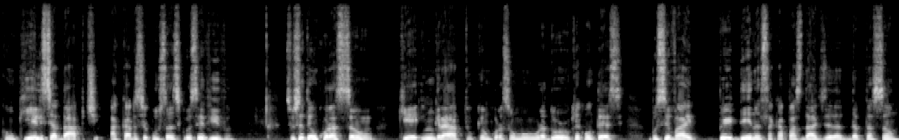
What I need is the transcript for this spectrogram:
com que ele se adapte a cada circunstância que você viva. Se você tem um coração que é ingrato, que é um coração murmurador, o que acontece? Você vai perder nessa capacidade de adaptação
